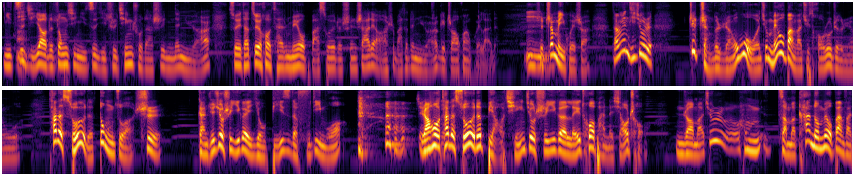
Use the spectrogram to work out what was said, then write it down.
你自己要的东西你自己是清楚的，是你的女儿，所以他最后才没有把所有的神杀掉，而是把他的女儿给召唤回来的，嗯，是这么一回事儿。但问题就是，这整个人物我就没有办法去投入这个人物，他的所有的动作是，感觉就是一个有鼻子的伏地魔。然后他的所有的表情就是一个雷托版的小丑，你知道吗？就是怎么看都没有办法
